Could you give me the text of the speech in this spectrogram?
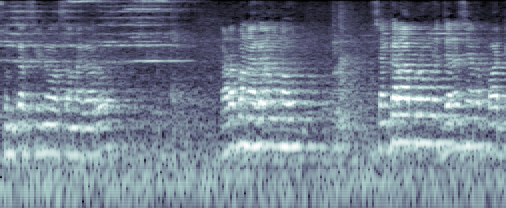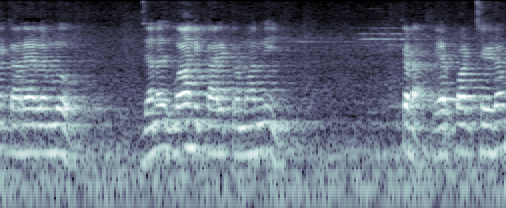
శంకర్ శ్రీనివాస్ అన్నగారు కడప నగరంలో శంకరాపురంలో జనసేన పార్టీ కార్యాలయంలో జనవాణి కార్యక్రమాన్ని ఇక్కడ ఏర్పాటు చేయడం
